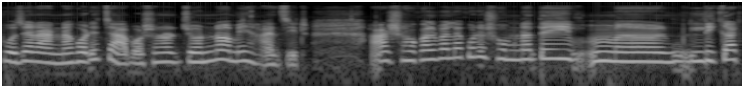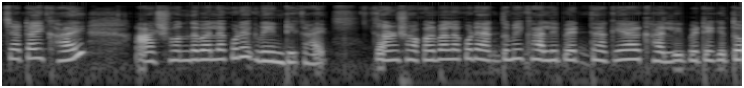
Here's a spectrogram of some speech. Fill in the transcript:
সোজা রান্নাঘরে চা বসানোর জন্য আমি হাজির। আর সকালবেলা করে সোমনাথেই লিকার চাটাই খাই, আর সন্ধ্যাবেলা করে গ্রিন টি খাই। কারণ সকালবেলা করে একদমই খালি পেট থাকে, আর খালি পেটে তো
